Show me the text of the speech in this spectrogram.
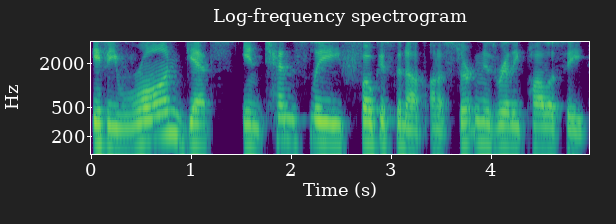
if Iran gets intensely focused enough on a certain Israeli policy,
